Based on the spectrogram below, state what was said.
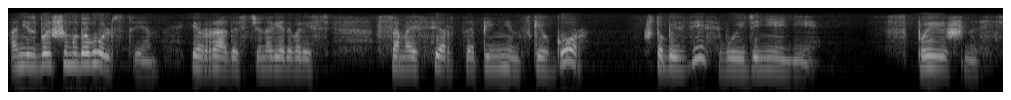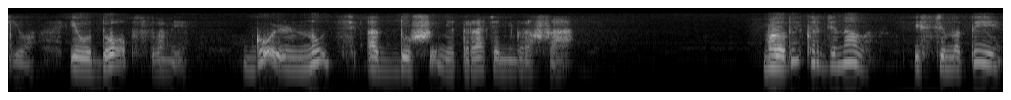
они с большим удовольствием и радостью наведывались в самое сердце Пенинских гор, чтобы здесь в уединении, с пышностью и удобствами, гольнуть от души, не тратя ни гроша. Молодой кардинал из темноты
